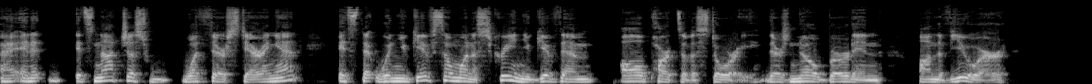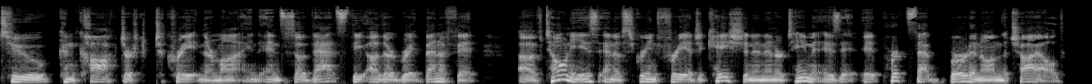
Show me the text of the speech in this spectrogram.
uh, and it it's not just what they're staring at. It's that when you give someone a screen, you give them all parts of a story. There's no burden on the viewer to concoct or to create in their mind. And so that's the other great benefit of Tonies and of screen free education and entertainment is it, it puts that burden on the child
